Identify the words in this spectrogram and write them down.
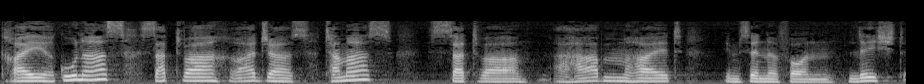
Drei Gunas, Sattva, Rajas, Tamas. Sattva, Erhabenheit im Sinne von Licht,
